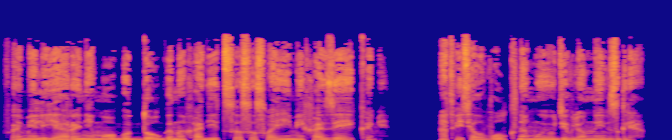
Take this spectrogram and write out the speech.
Фамильяры не могут долго находиться со своими хозяйками, — ответил волк на мой удивленный взгляд.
